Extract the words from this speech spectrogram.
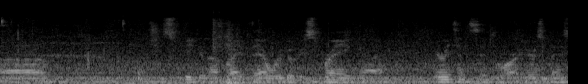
Uh, she's speaking up right there. We're going to be spraying uh, irritants into our airspace.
